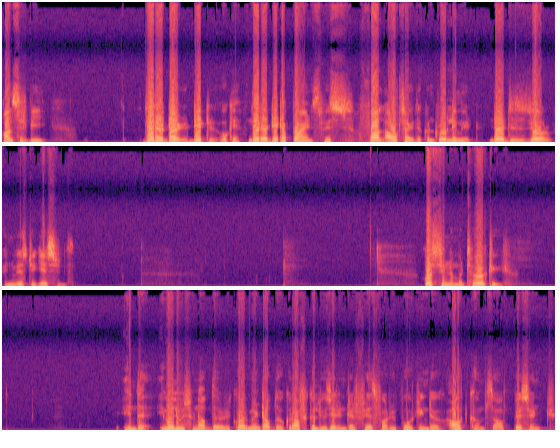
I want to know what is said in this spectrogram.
Answer B there are data okay? There are data points which fall outside the control limit. That your investigations. Question number 30 in the evaluation of the requirement of the graphical user interface for reporting the outcomes of patient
